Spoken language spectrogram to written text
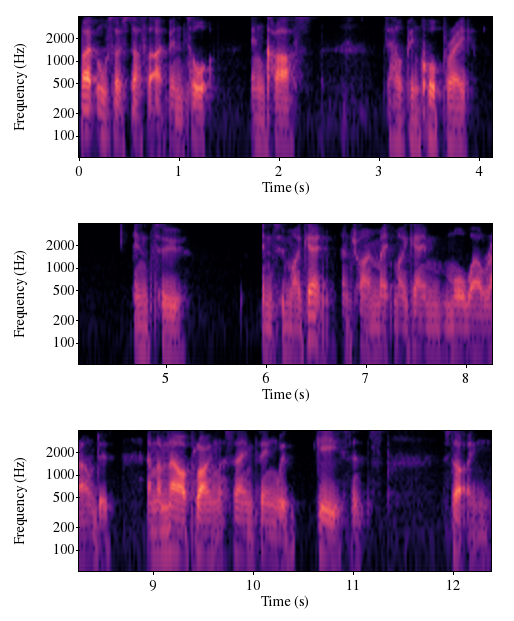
but also stuff that I've been taught in class to help incorporate into into my game and try and make my game more well-rounded. And I'm now applying the same thing with gi since starting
